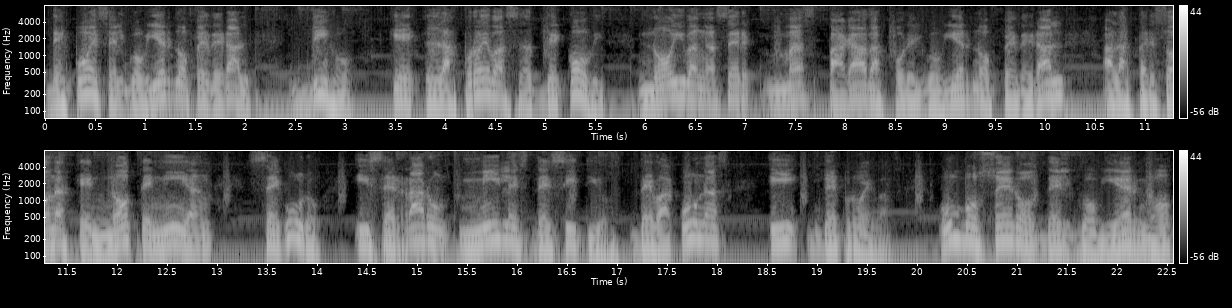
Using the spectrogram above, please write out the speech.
Después el gobierno federal dijo que las pruebas de COVID no iban a ser más pagadas por el gobierno federal a las personas que no tenían seguro y cerraron miles de sitios de vacunas y de pruebas. Un vocero del gobierno,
